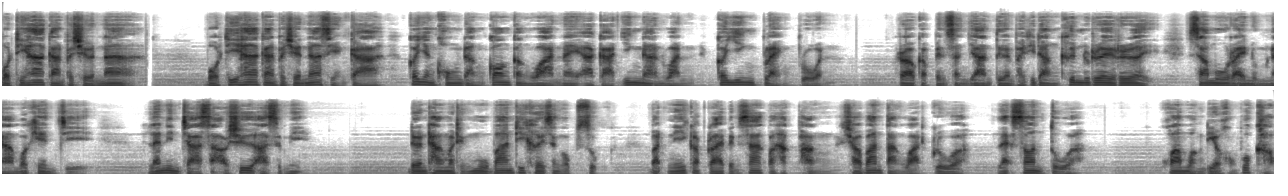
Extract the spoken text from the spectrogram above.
บทที่ 5 การเผชิญหน้า บทที่ 5 การเผชิญหน้าเสียงกา ก็ยังคงดังก้องกังวานในอากาศยิ่งนานวัน ก็ยิ่งแปลงปรวน เรากับเป็นสัญญาณเตือนภัยที่ดังขึ้นเรื่อยๆ ซามูไรหนุ่มนามว่าเคนจิ และนินจาสาวชื่ออาซึมิ เดินทางมาถึงหมู่บ้านที่เคยสงบสุข บัดนี้กลับกลายเป็นซากปรักหักพัง ชาวบ้านต่างหวาดกลัวและซ่อนตัว ความหวังเดียวของพวกเขา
